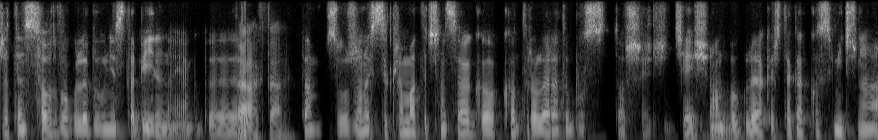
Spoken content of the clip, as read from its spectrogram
Że ten soft w ogóle był niestabilny, jakby. Tak, tak. Tam złożoność cyklomatyczna całego kontrolera to było 160, w ogóle jakaś taka kosmiczna,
